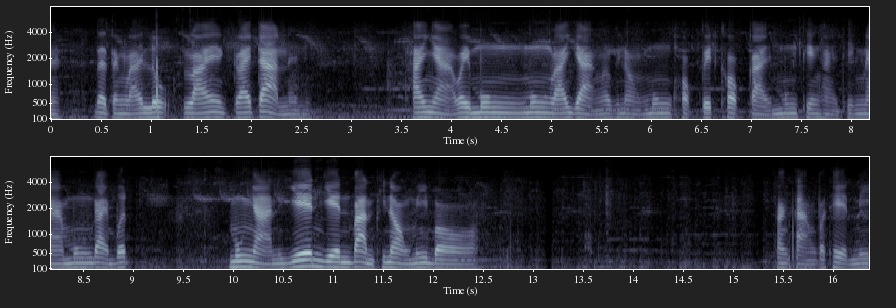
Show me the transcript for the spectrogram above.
นี่ได้ตั้งหลายโลหลายรายการเลยนี่ไผ่หญ้าไว้มุงมุงหลายอย่างแล้วพี่น้อง มุงขอกเป็ดขอกไก่ มุงเทียงไห่เทียงนา มุงได้เบิด มุงหญ้านี่เย็นเย็นบ้านพี่น้องมีบอ่ ต่างๆประเทศมี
